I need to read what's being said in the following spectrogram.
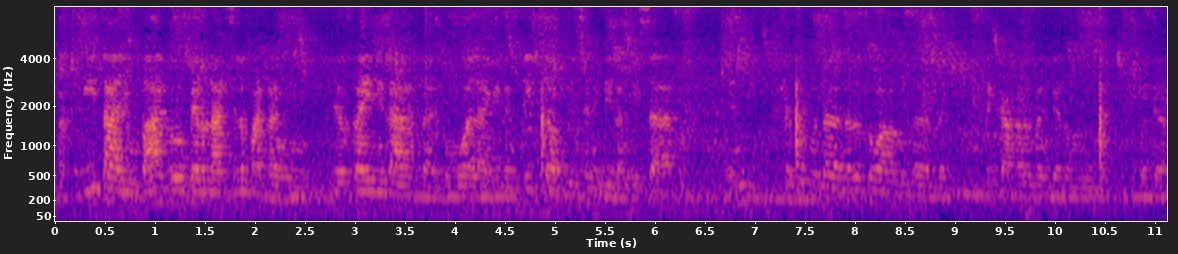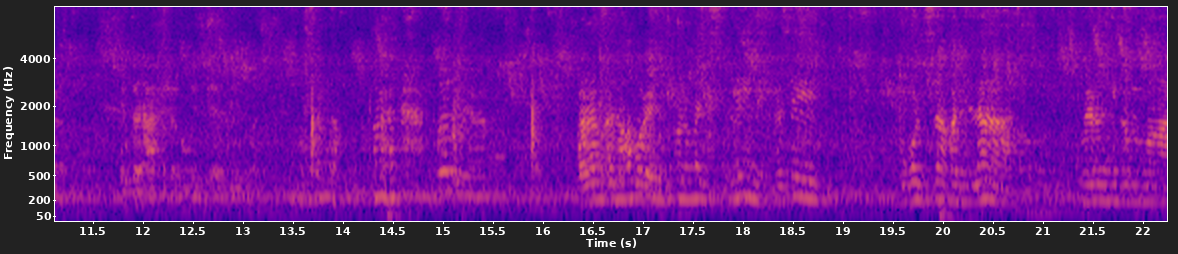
nakikita yung bago pero lahat sila parang yung try nila na gumawa lagi ng TikTok, minsan hindi lang isa. And syempre po na natutuwa kami na nag, nagkakaroon ng ganong kumbaga, interaction with everyone. parang ano po eh, hindi ko na ma-explain eh. Kasi bukod sa kanila, meron din kami mga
